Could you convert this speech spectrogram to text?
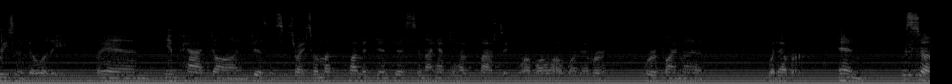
reasonability and impact on businesses, right? So I'm a, if I'm a dentist and I have to have plastic, blah, blah, blah, whatever, or if I'm a, whatever, and so.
